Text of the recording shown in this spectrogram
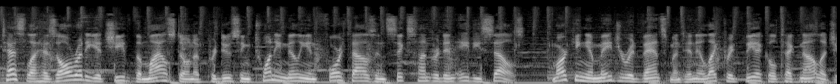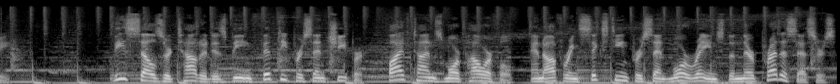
Tesla has already achieved the milestone of producing 20,004,680 cells, marking a major advancement in electric vehicle technology. These cells are touted as being 50% cheaper, 5 times more powerful, and offering 16% more range than their predecessors,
